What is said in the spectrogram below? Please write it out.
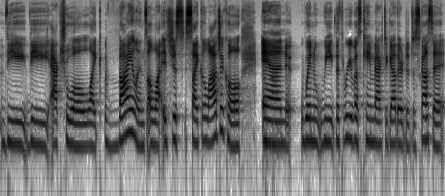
the the actual like violence a lot it's just psychological mm-hmm. and when we the three of us came back together to discuss it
